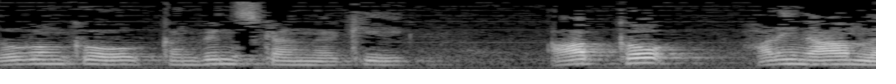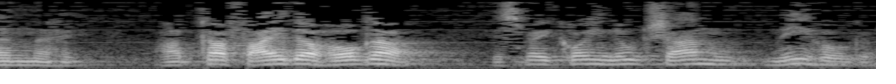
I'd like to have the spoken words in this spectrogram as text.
लोगों को कन्विंस करना कि आपको हरि नाम लेना है। आपका फ़ायदा होगा, इसमें कोई नुकसान नहीं होगा।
